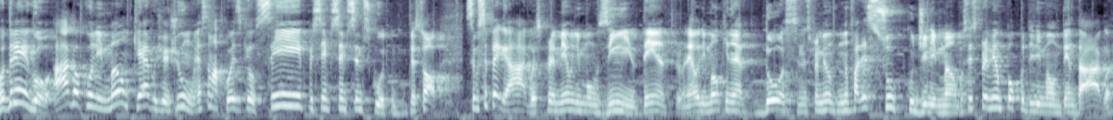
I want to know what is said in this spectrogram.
Rodrigo, água com limão quebra o jejum? Essa é uma coisa que eu sempre, sempre, sempre, sempre escuto. Pessoal, se você pegar água, espremer um limãozinho dentro, né? O limão que não é doce, não espremer, não fazer suco de limão, você espremer um pouco de limão dentro da água,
